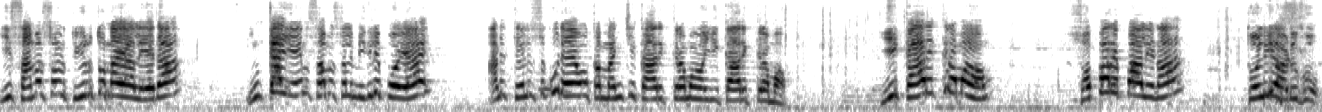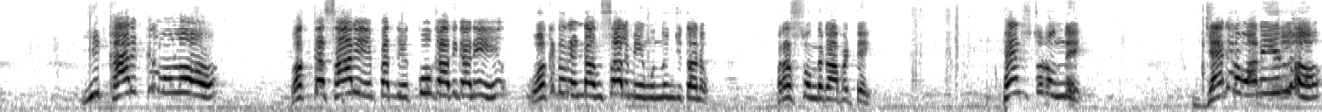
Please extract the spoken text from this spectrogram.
ఈ సమస్యలు తీరుతున్నాయా లేదా? ఇంకా ఏం సమస్యలు మిగిలిపోయాయి? అని తెలుసుకునే ఒక మంచి కార్యక్రమం ఈ కార్యక్రమం. ఈ కార్యక్రమం సుపరిపాలన తొలి అడుగు. ఈ కార్యక్రమంలో ఒక్కసారి పెద్ద ఎక్కువ కాదు కానీ ఒకటి రెండు అంశాలు మీ ముందుంచుతాను. ప్రెస్ ఉంది కాబట్టి. పెన్షన్ ఉంది. జగన్ వన్ ఇయర్లో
